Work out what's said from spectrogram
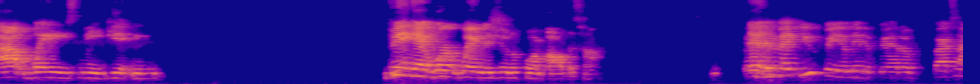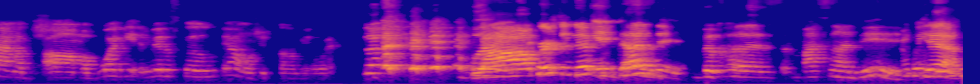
outweighs me getting being at work wearing this uniform all the time. If it make you feel any better, by the time a, um, a boy get to middle school, they don't want you to come anyway. No, Christian, It doesn't because my son did. Yeah.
